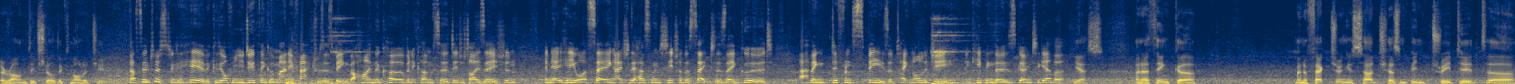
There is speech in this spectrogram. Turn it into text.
around digital technology. That's interesting to hear because often you do think of manufacturers as being behind the curve when it comes to digitization and yet here you are saying actually they have something to teach other sectors. They're good at having different speeds of technology and keeping those going together. Yes, and I think uh, manufacturing as such hasn't been treated uh,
